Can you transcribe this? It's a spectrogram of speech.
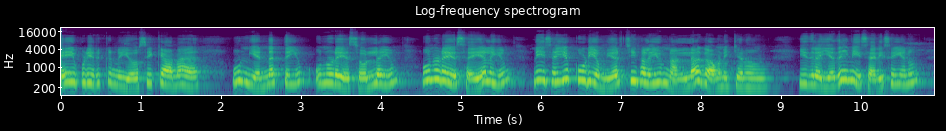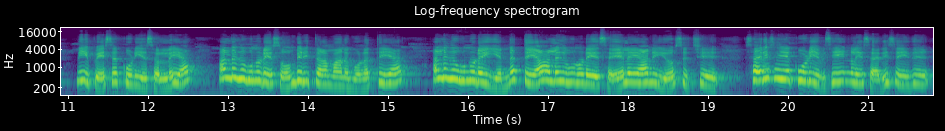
ஏன் இப்படி இருக்குன்னு யோசிக்காம உன் எண்ணத்தையும் உன்னுடைய சொல்லையும் உன்னுடைய செயலையும் நீ செய்யக்கூடிய முயற்சிகளையும் நல்லா கவனிக்கணும். இதில் எதை நீ சரி செய்யணும்? நீ பேசக்கூடிய சொல்லையா? அல்லது உன்னுடைய சோம்பேறித்தனமான குணத்தையா? அல்லது உன்னுடைய எண்ணத்தையா அல்லது உன்னுடைய செயலையான்னு யோசிச்சு சரி செய்யக்கூடிய விஷயங்களை சரி செய்து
